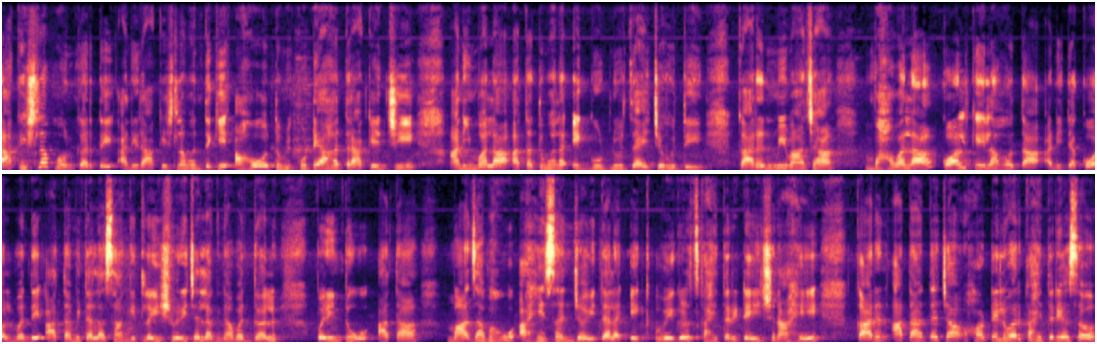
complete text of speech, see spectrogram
राकेशला फोन करते आणि राकेशला म्हणते की अहो तुम्ही कुठे आहात राकेशजी? आणि मला आता तुम्हाला एक गुड न्यूज द्यायची होती. कारण मी माझ्या भावाला कॉल केला होता आणि त्या कॉलमध्ये आता मी त्याला सांगितलं ईश्वरीच्या लग्नाबद्दल. परंतु आता माझा भाऊ आहे संजय त्याला एक वेगळंच काहीतरी टेन्शन आहे. कारण आता त्याच्या हॉटेलवर काहीतरी असं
